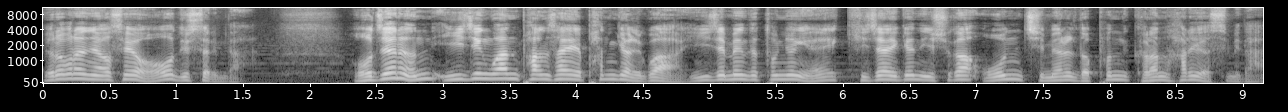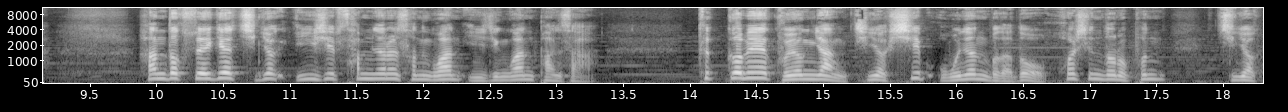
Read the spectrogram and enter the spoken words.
여러분 안녕하세요. 뉴스입니다. 어제는 이진관 판사의 판결과 이재명 대통령의 기자회견 이슈가 온 지면을 덮은 그런 하루였습니다. 한덕수에게 징역 23년을 선고한 이진관 판사. 특검의 구형량 징역 15년보다도 훨씬 더 높은 징역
